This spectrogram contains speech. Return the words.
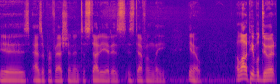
is as a profession and to study it is is definitely you know a lot of people do it.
